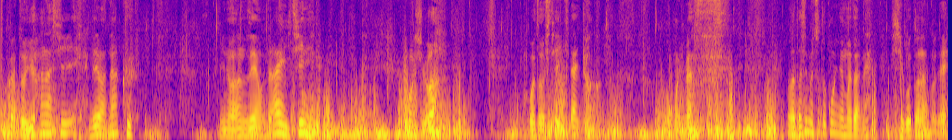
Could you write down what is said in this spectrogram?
とかという話ではなく身の安全を第一に今週は行動していきたいと思います。私もちょっと今夜まだね仕事なので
